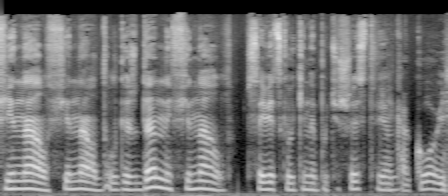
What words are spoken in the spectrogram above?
Финал, финал, долгожданный финал советского кинопутешествия. Какой?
